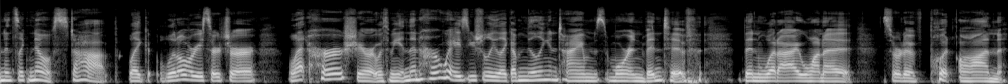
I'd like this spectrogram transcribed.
And it's like, no, stop. Like, little researcher, let her share it with me. And then her way is usually like a million times more inventive than what I want to sort of put on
